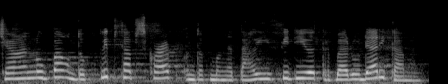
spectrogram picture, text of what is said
Jangan lupa untuk klik subscribe untuk mengetahui video terbaru dari kami.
